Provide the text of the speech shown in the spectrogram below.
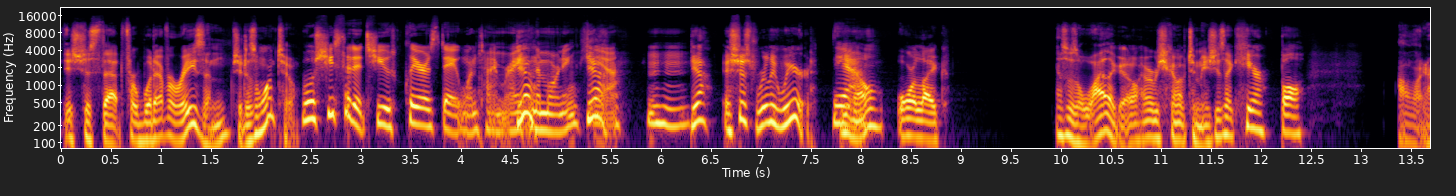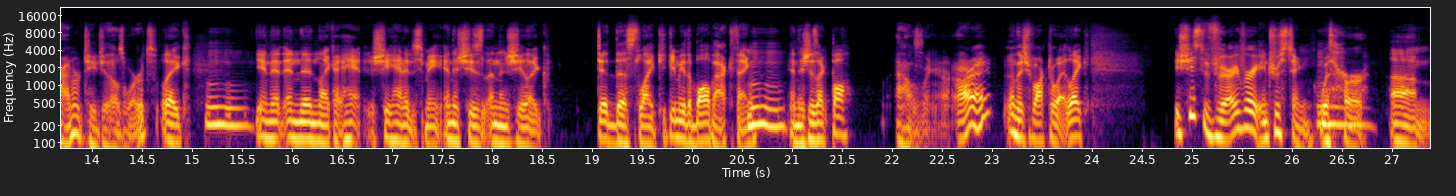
It's just that for whatever reason, she doesn't want to. well she said it to you clear as day one time right Yeah. in the morning Yeah. yeah hmm Yeah, it's just really weird. You know, or like this was a while ago. I remember she came up to me. She's like, "Here, ball." I was like, "I don't teach you those words." Like, hmm and then and then like I hand, she handed it to me, and then she's and then she like did this like give me the ball back thing, hmm and then she's like, "Ball." And I was like, "All right," and then she walked away. Like, it's just very very interesting with her. Um,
